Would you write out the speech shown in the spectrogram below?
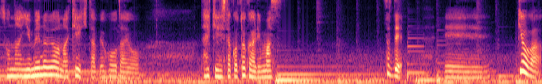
そんな夢のようなケーキ食べ放題を体験したことがあります。さて、えー、今日は、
